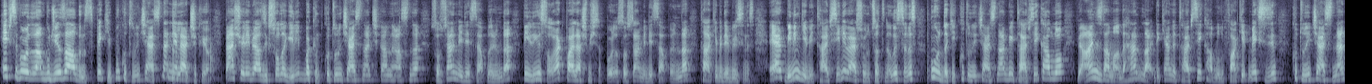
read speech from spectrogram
Hepsi buradan bu cihazı aldınız. Peki bu kutunun içerisinden neler çıkıyor? Ben şöyle birazcık sola geleyim. Bakın kutunun içerisinden çıkanlar aslında sosyal medya hesaplarında bir Reels olarak paylaşmıştım. Burada sosyal medya hesaplarında takip edebilirsiniz. Eğer benim gibi Type-C'li versiyonu satın alırsanız buradaki kutunun içerisinden bir Type-C kablo ve aynı zamanda hem Lightning hem de Type-C kablolu fark etmeksizin kutunun içerisinden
